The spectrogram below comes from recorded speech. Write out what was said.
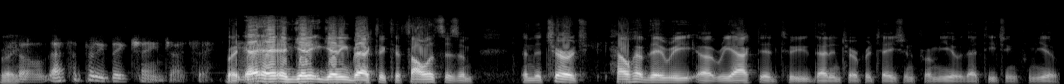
Right. So that's a pretty big change, I'd say. Right. A- a- And getting getting back to Catholicism and the church, how have they re, uh, reacted to that interpretation from you, that teaching from you?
